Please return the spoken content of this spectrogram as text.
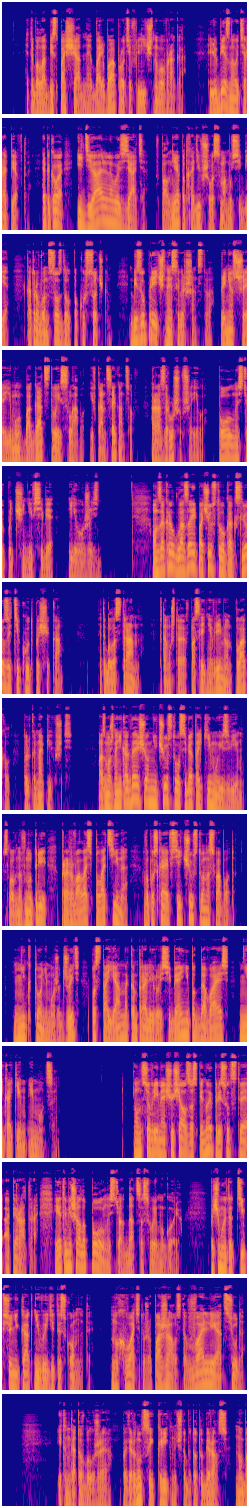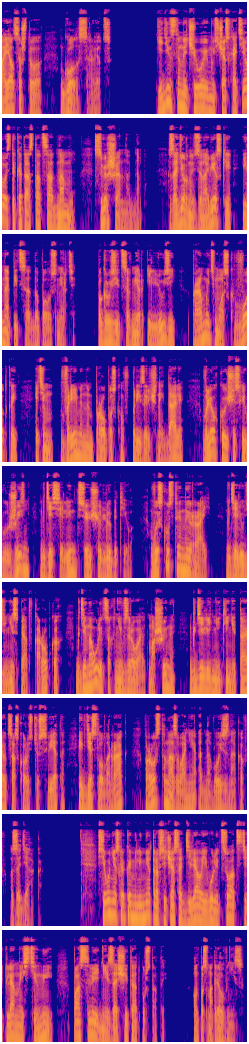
Это была беспощадная борьба против личного врага, любезного терапевта, этакого идеального зятя, вполне подходившего самому себе, которого он создал по кусочкам, безупречное совершенство, принесшее ему богатство и славу, и в конце концов разрушившее его, полностью подчинив себе его жизнь. Он закрыл глаза и почувствовал, как слезы текут по щекам. Это было странно, потому что в последнее время он плакал, только напившись. Возможно, никогда еще он не чувствовал себя таким уязвимым, словно внутри прорвалась плотина, выпуская все чувства на свободу. Никто не может жить, постоянно контролируя себя и не поддаваясь никаким эмоциям. Он все время ощущал за спиной присутствие оператора, и это мешало полностью отдаться своему горю. Почему этот тип все никак не выйдет из комнаты? Ну хватит уже, пожалуйста, вали отсюда. Итан готов был уже повернуться и крикнуть, чтобы тот убирался, но боялся, что голос сорвется. Единственное, чего ему сейчас хотелось, так это остаться одному, совершенно одному, задернуть занавески и напиться до полусмерти погрузиться в мир иллюзий, промыть мозг водкой, этим временным пропуском в призрачной дали, в легкую счастливую жизнь, где Селин все еще любит его, в искусственный рай, где люди не спят в коробках, где на улицах не взрывают машины, где ледники не тают со скоростью света и где слово «рак» — просто название одного из знаков зодиака. Всего несколько миллиметров сейчас отделяло его лицо от стеклянной стены, последней защиты от пустоты. Он посмотрел вниз.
